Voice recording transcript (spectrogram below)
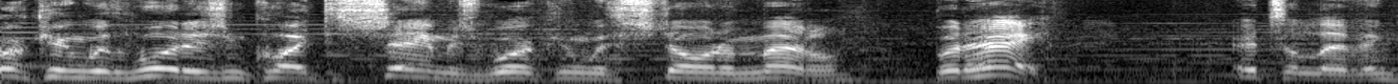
Working with wood isn't quite the same as working with stone or metal, but hey, it's a living.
